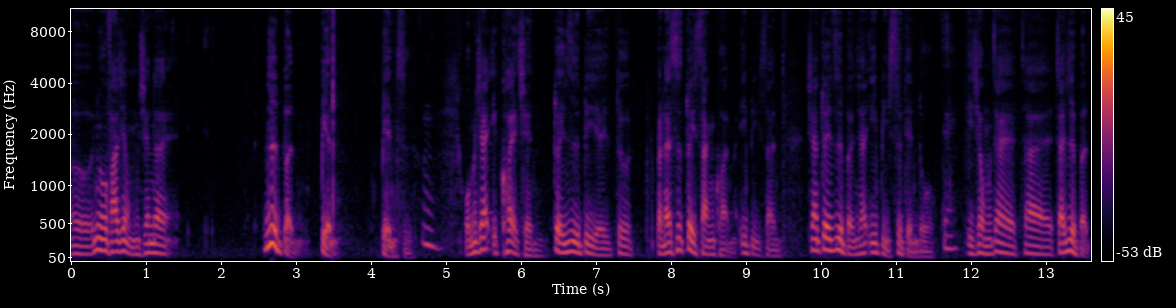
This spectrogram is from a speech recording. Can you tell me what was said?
呃，你有没有发现我们现在日本贬贬值？嗯，我们现在一块钱兑日币也就本来是对三块嘛，一比三。现在对日本现在一比四点多。对，以前我们在在在日本，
